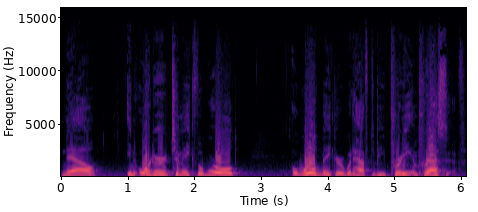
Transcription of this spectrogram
Now, in order to make the world, a world maker would have to be pretty impressive.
